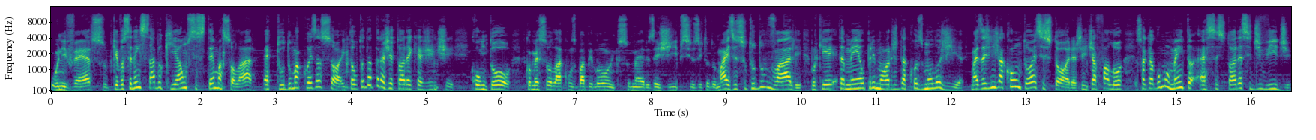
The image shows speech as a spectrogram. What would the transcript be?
universo, porque você nem sabe o que é um sistema solar, é tudo uma coisa só. Então toda a trajetória que a gente contou, começou lá com os babilônicos, sumérios, egípcios e tudo mais, isso tudo vale, porque também é o primórdio da cosmologia. Mas a gente já contou essa história, a gente já falou, só que em algum momento essa história se divide,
